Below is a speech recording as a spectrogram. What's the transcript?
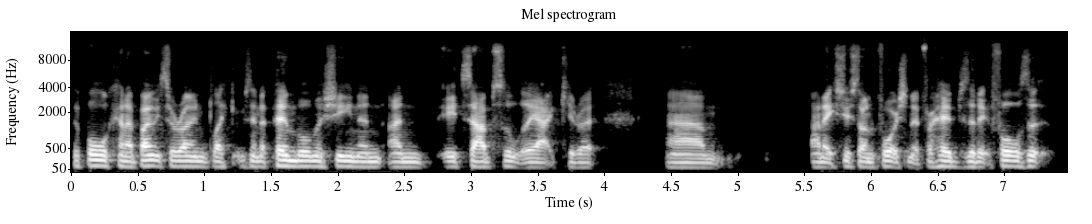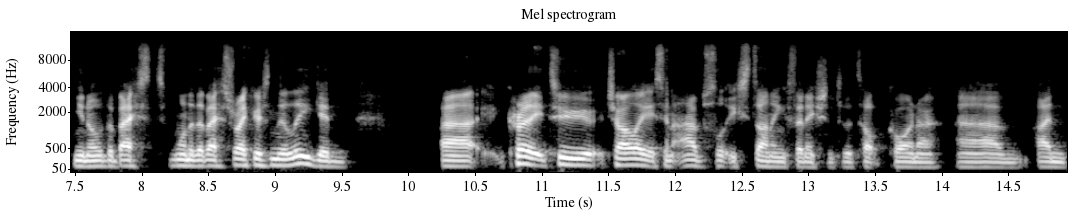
the ball kind of bounced around like it was in a pinball machine, and and it's absolutely accurate. Um, and it's just unfortunate for Hibs that it falls at you know the best one of the best strikers in the league. And uh, credit to Charlie, it's an absolutely stunning finish into the top corner. Um, and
